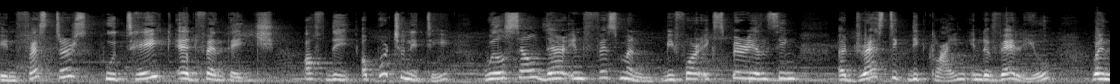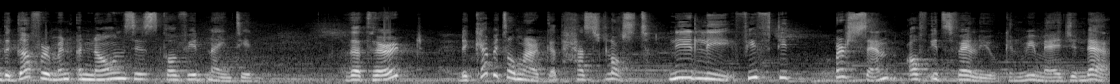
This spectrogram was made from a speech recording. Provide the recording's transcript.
investors who take advantage of the opportunity will sell their investment before experiencing a drastic decline in the value when the government announces COVID 19. The third, the capital market has lost nearly 50% of its value. Can we imagine that?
